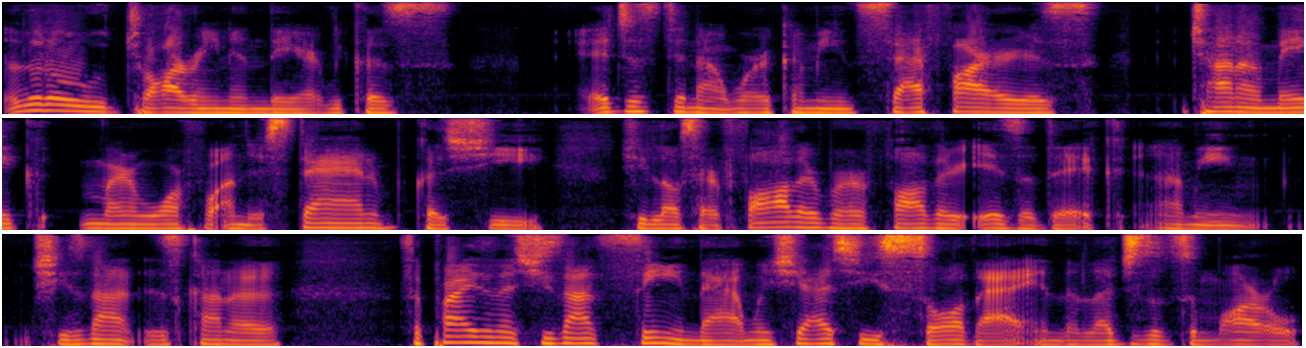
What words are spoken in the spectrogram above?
a little jarring in there because it just did not work. I mean, Sapphire is trying to make Metamorpho understand because she she loves her father, but her father is a dick. I mean, she's not. It's kind of surprising that she's not seeing that when she actually saw that in the Legends of Tomorrow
